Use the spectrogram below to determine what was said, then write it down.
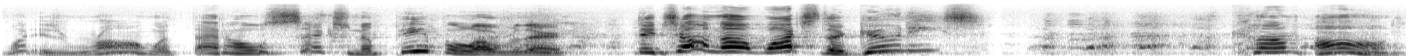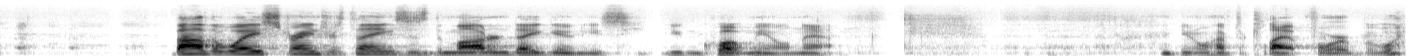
what is wrong with that whole section of people over there? Did y'all not watch the Goonies? Come on. By the way, Stranger Things is the modern day Goonies. You can quote me on that. You don't have to clap for it, but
